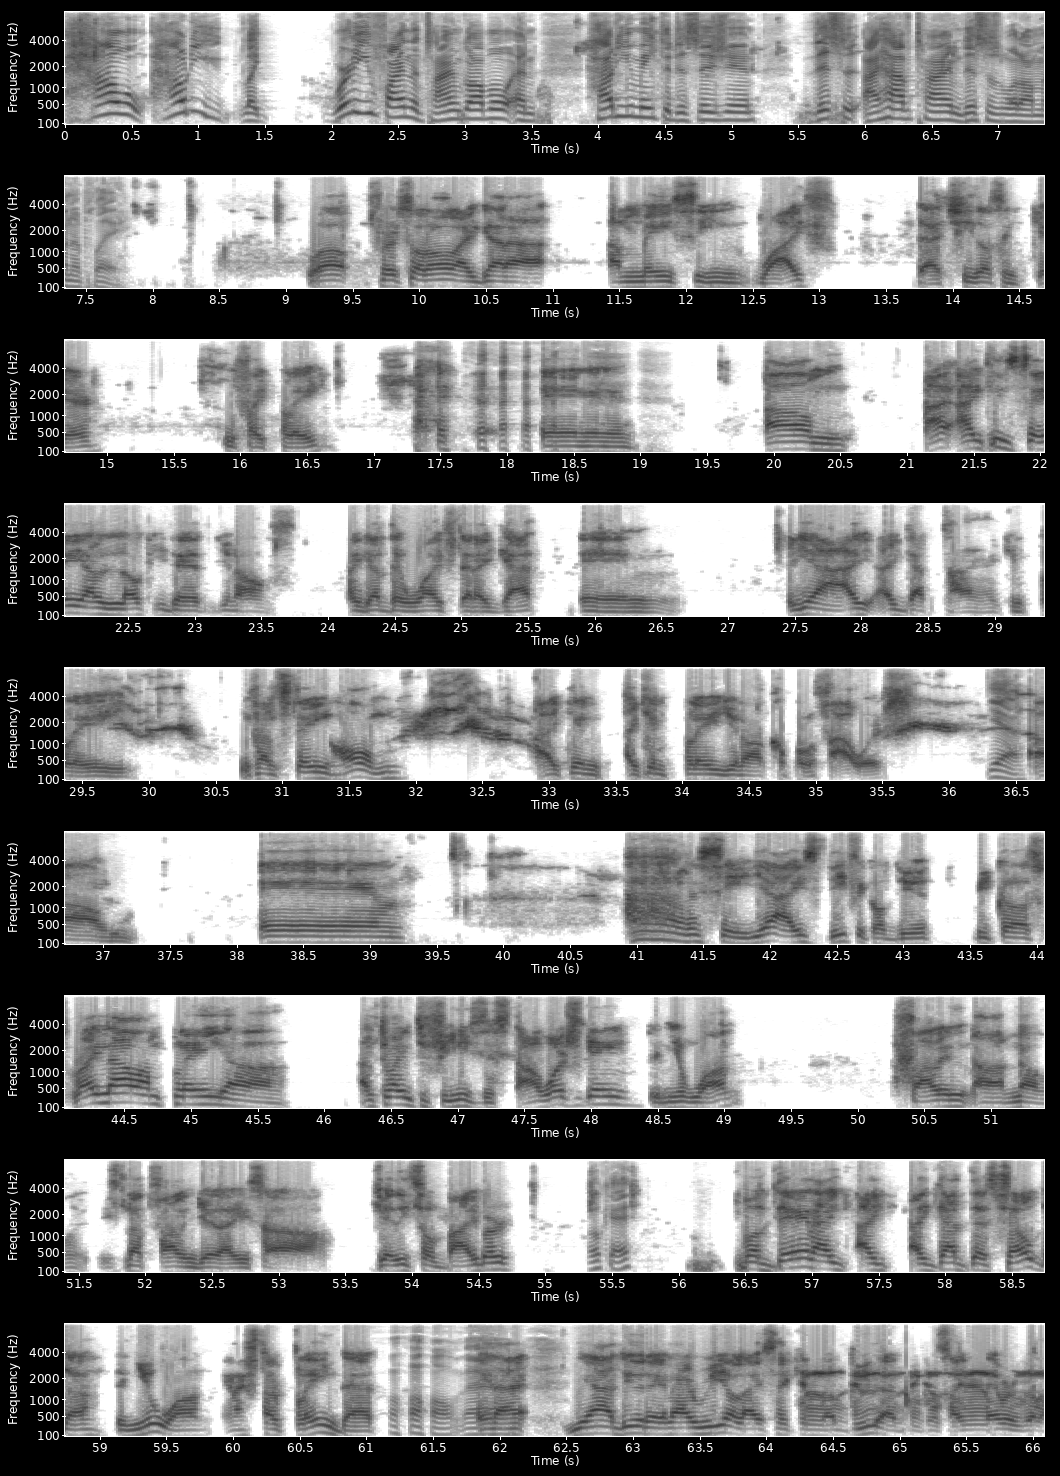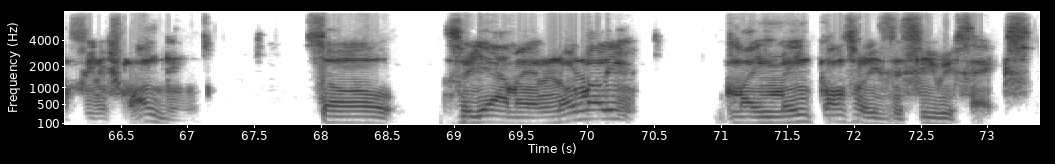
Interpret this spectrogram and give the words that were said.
how how do you like where do you find the time Gabbo and how do you make the decision this is i have time this is what i'm gonna play Well, first of all, I got a amazing wife that she doesn't care if I play. and um I I can say I'm lucky that, you know, I got the wife that I got and yeah, I, I got time. I can play if I'm staying home, I can I can play, you know, a couple of hours. yeah Um, and ah, let's see. Yeah, it's difficult, dude, because right now I'm playing. Uh, I'm trying to finish the Star Wars game, the new one. Fallen. Uh, no, it's not Fallen Jedi. It's uh, Jedi Survivor. okay But then I, I I got the Zelda, the new one, and I start playing that. oh And I, yeah, dude, and I realized I cannot do that because I'm never gonna finish one game. So, so yeah, man. Normally, my main console is the Series X,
